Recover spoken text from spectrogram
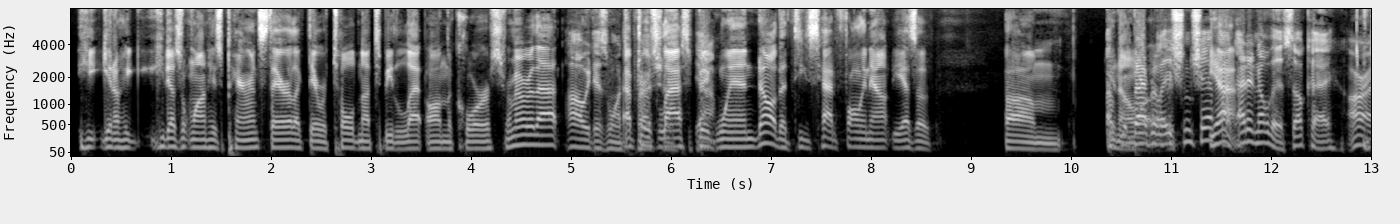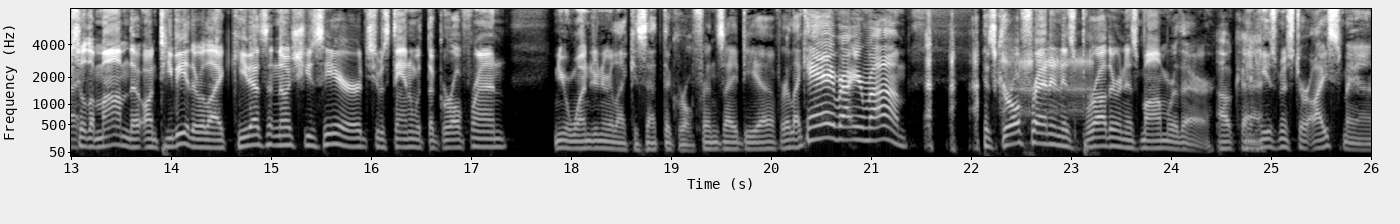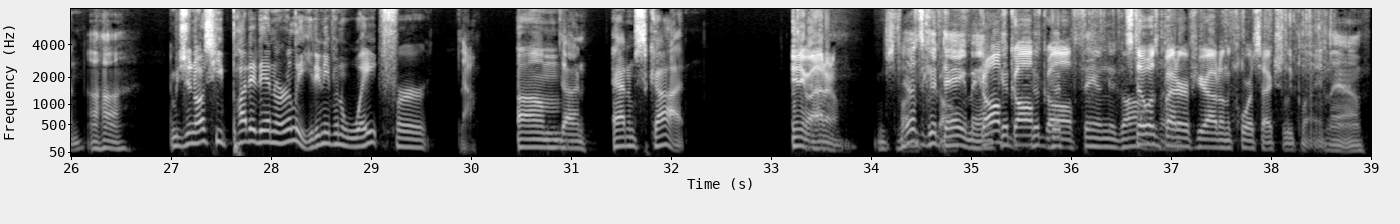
He, you know, he he doesn't want his parents there. Like they were told not to be let on the course. Remember that? Oh, he doesn't want after his last Yeah. big win. No, that he's had falling out. He has a, um, you A know, bad uh, relationship? yeah. I, I didn't know this. Okay. All right. So the mom the, on TV, they were like, he doesn't know she's here. And she was standing with the girlfriend. And you're wondering, you're like, is that the girlfriend's idea? We're like, hey, brought your mom. his girlfriend and his brother and his mom were there. Okay. And he's Mr. Iceman. uh huh. I mean, did you notice he putted in early? He didn't even wait for No. um, Done. Adam Scott. Anyway, I don't know. It was. It was a good Golf. day, man. Golf, Good- golf, good- good golf. thing of golf, Still is better if you're out on the course actually playing. Yeah.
